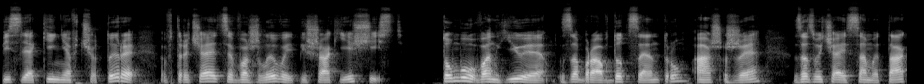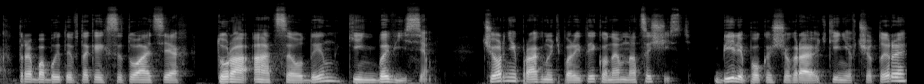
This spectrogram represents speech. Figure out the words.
Після кінь F4 втрачається важливий пішак Е6. Тому Ван Гює забрав до центру аж HG, зазвичай саме так треба бити в таких ситуаціях. Тура АЦ1, кінь Б8. Чорні прагнуть перейти конем на С6. Білі поки що грають кінь F4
